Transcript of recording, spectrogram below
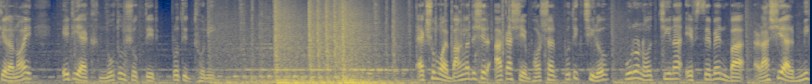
কেনা নয়, এটি এক নতুন শক্তির প্রতিধ্বনি। একসময় বাংলাদেশের আকাশে ভরসার প্রতীক ছিল পুরনো চীনা এফ সেভেন বা রাশিয়ার মিগ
